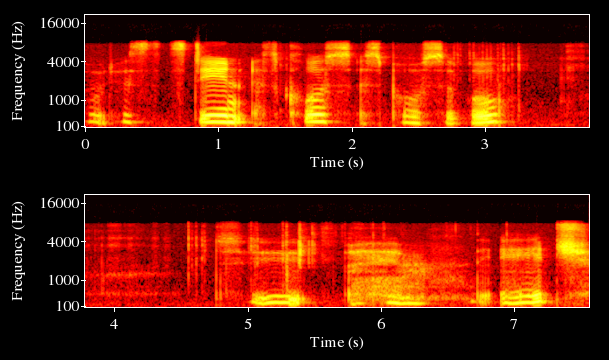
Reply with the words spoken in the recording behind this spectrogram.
So just staying as close as possible to um, the edge.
